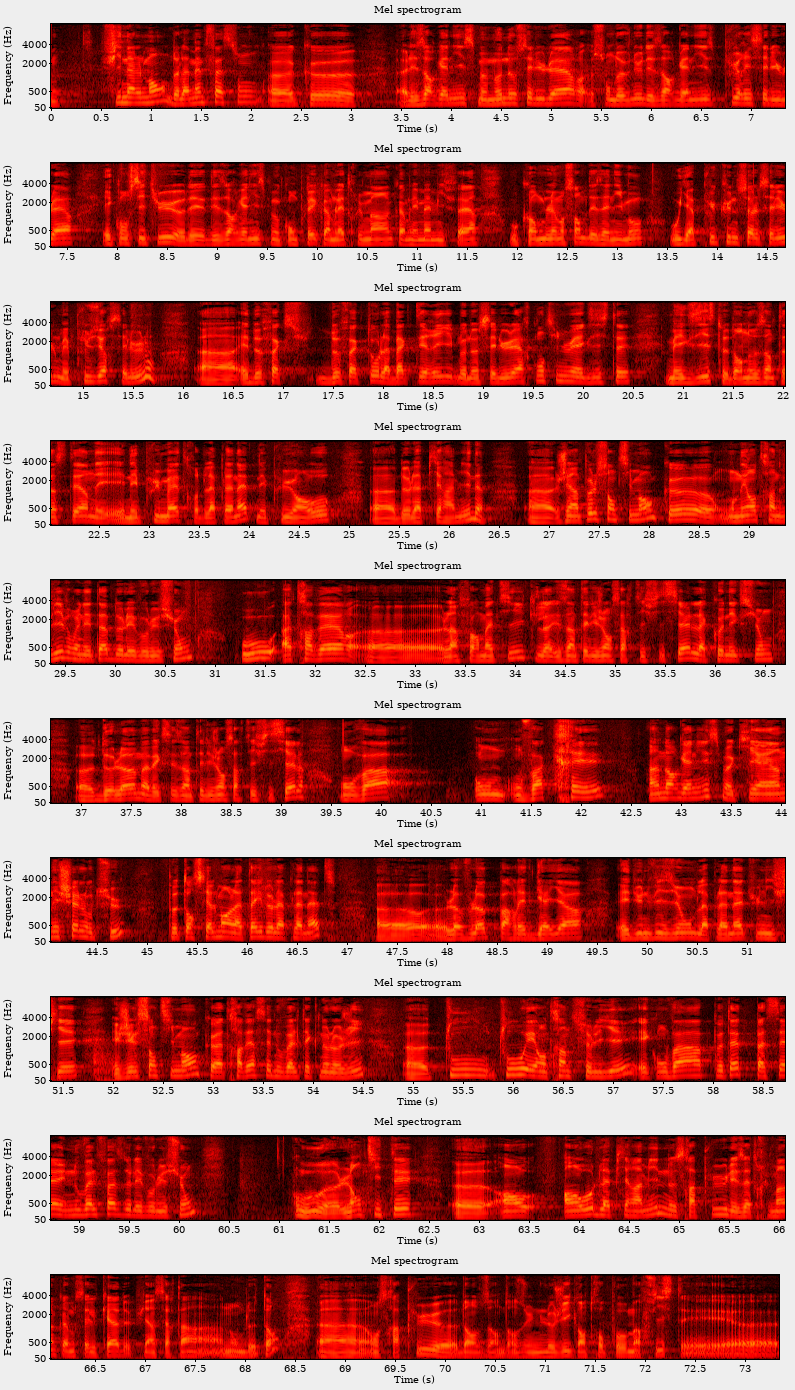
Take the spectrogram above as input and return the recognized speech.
finalement, de la même façon euh, que les organismes monocellulaires sont devenus des organismes pluricellulaires et constituent euh, des, organismes complets comme l'être humain, comme les mammifères ou comme l'ensemble des animaux où il n'y a plus qu'une seule cellule mais plusieurs cellules. Euh, et de, facto, la bactérie monocellulaire continue à exister mais existe dans nos intestins et, n'est plus maître de la planète, n'est plus en haut de la pyramide. J'ai un peu le sentiment qu'on est en train de vivre une étape de l'évolution où, à travers euh, l'informatique, les intelligences artificielles, la connexion euh, de l'homme avec ces intelligences artificielles, on va, on, va créer un organisme qui à une échelle au-dessus, potentiellement à la taille de la planète. Euh, Lovelock parlait de Gaïa et d'une vision de la planète unifiée, et j'ai le sentiment qu'à travers ces nouvelles technologies, euh, tout, tout, est en train de se lier et qu'on va peut-être passer à une nouvelle phase de l'évolution où euh, l'entité euh, en, haut de la pyramide ne sera plus les êtres humains comme c'est le cas depuis un certain nombre de temps. Euh, on sera plus dans, une logique anthropomorphiste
